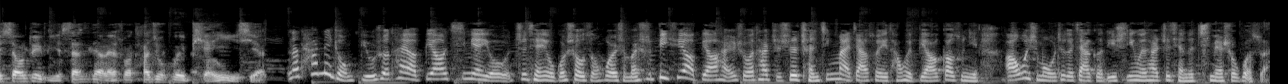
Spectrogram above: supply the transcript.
相对比 4S 店来说，它就会便宜一些。那它那种，比如说它要标漆面有之前有过受损或者什么，是必须要标，还是说它只是澄清卖价，所以它会标，告诉你啊，为什么我这个价格低，是因为它之前的漆面受过损？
